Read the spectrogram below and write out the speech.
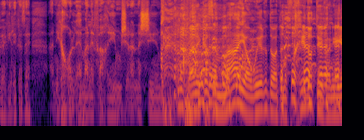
הוא יגיד לי כזה, אני חולם על איברים של אנשים. ואני כזה, מה, יא weirdo, אתה מפחיד אותי, ואני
